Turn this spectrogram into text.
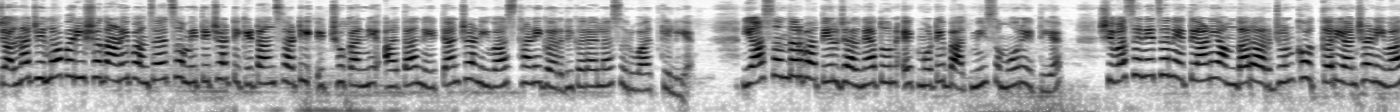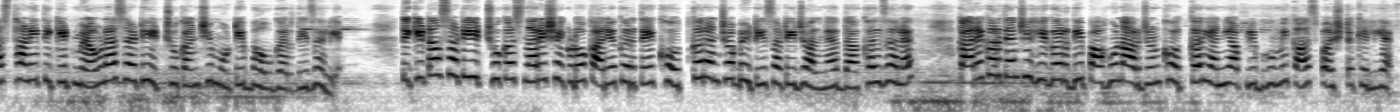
जालना जिल्हा परिषद आणि पंचायत समितीच्या तिकिटांसाठी इच्छुकांनी आता नेत्यांच्या निवासस्थानी गर्दी करायला सुरुवात केली आहे. या संदर्भातील जालन्यातून एक मोठी बातमी समोर येते शिवसेनेचे नेते आणि आमदार अर्जुन खोतकर यांच्या निवासस्थानी तिकीट मिळवण्यासाठी इच्छुकांची मोठी भाऊगर्दी झाली आहे तिकिटासाठी इच्छुक असणारे शेकडो कार्यकर्ते खोतकर यांच्या भेटीसाठी जालन्यात दाखल झाल्यात. कार्यकर्त्यांची ही गर्दी पाहून अर्जुन खोतकर यांनी आपली भूमिका स्पष्ट केली आहे.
